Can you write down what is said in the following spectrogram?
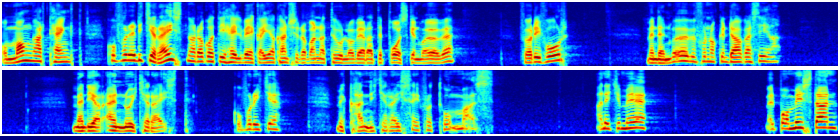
Og Mange har tenkt hvorfor er de ikke reist når det har gått ei hel uke? Ja, kanskje det var naturlig å være til påsken var over før de for. Men den var over for noen dager siden. Men de har ennå ikke reist. Hvorfor ikke? Vi kan ikke reise ifra Thomas. Han er ikke med. Meld på å miste han.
